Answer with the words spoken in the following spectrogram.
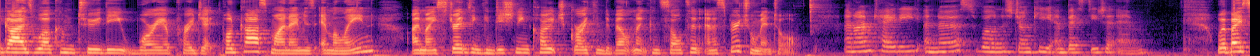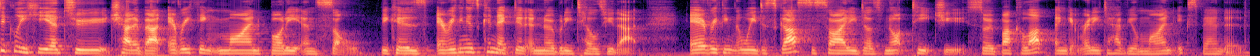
guys, welcome to the Warrior Project podcast. My name is Emmeline. I'm a strength and conditioning coach, growth and development consultant, and a spiritual mentor. And I'm Caity, a nurse, wellness junkie, and bestie to Emm. We're basically here to chat about everything mind, body, and soul because everything is connected and nobody tells you that. Everything that we discuss, society does not teach you. So buckle up and get ready to have your mind expanded.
